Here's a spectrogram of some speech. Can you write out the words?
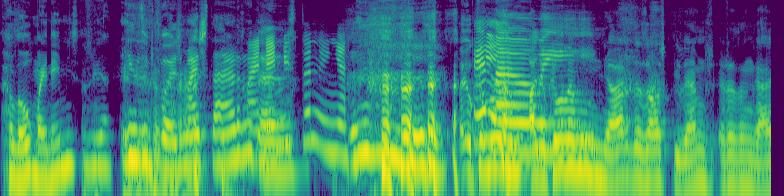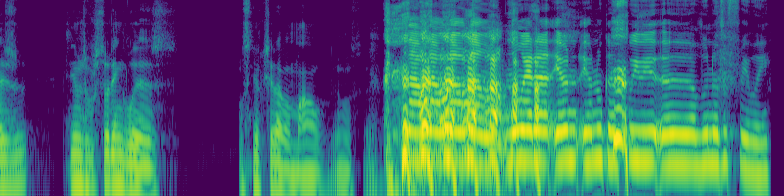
Hello, my name is Adriano. E depois, mais tarde. My name is Taninha. olha, o que Hello, olha, o que eu lembro melhor das aulas que tivemos era de um gajo que tínhamos um professor inglês. Um senhor que cheirava mal, eu não sei. Não, não, não, não. não era, eu, eu nunca fui uh, aluna do Freely.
